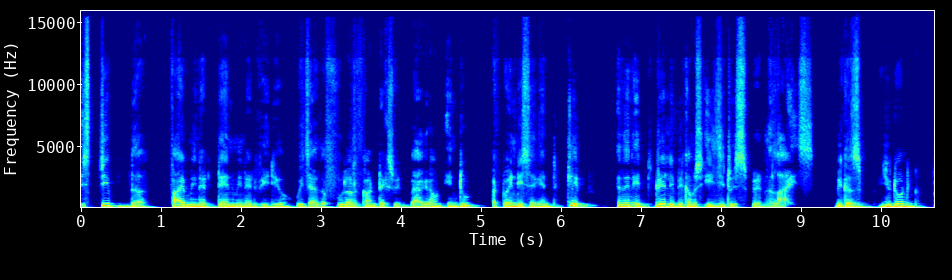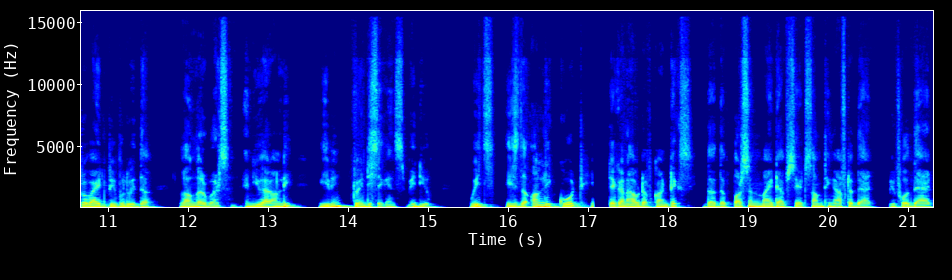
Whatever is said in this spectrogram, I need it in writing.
strip the 5 minute 10 minute video which has the fuller context with background into a 20 second clip and then it really becomes easy to spread the lies because you don't provide people with the longer version and you are only giving 20 seconds video which is the only quote taken out of context the, the person might have said something after that before that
